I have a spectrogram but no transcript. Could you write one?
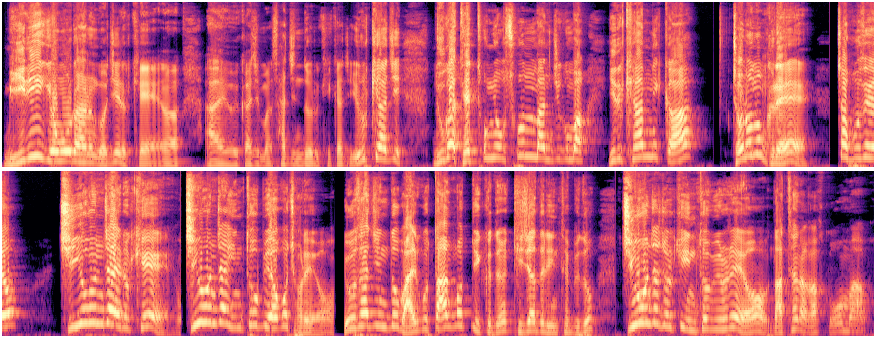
미리 경호를 하는 거지, 이렇게. 어, 아, 여기까지만 사진도 이렇게까지. 이렇게 하지. 누가 대통령 손 만지고 막 이렇게 합니까? 저놈은 그래. 자, 보세요. 지 혼자 이렇게, 지 혼자 인터뷰하고 저래요. 요 사진도 말고 딴 것도 있거든요. 기자들 인터뷰도. 지 혼자 저렇게 인터뷰를 해요. 나타나 갖고 막,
